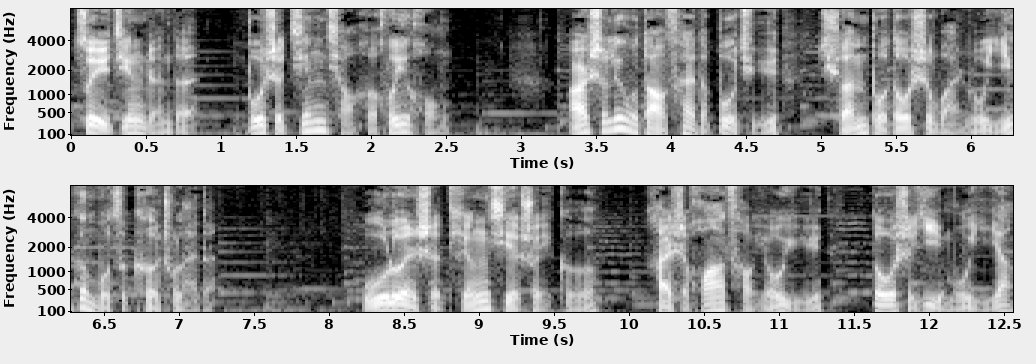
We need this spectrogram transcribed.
最惊人的不是精巧和恢宏，而是六道菜的布局全部都是宛如一个模子刻出来的，无论是亭榭水阁还是花草游鱼，都是一模一样。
